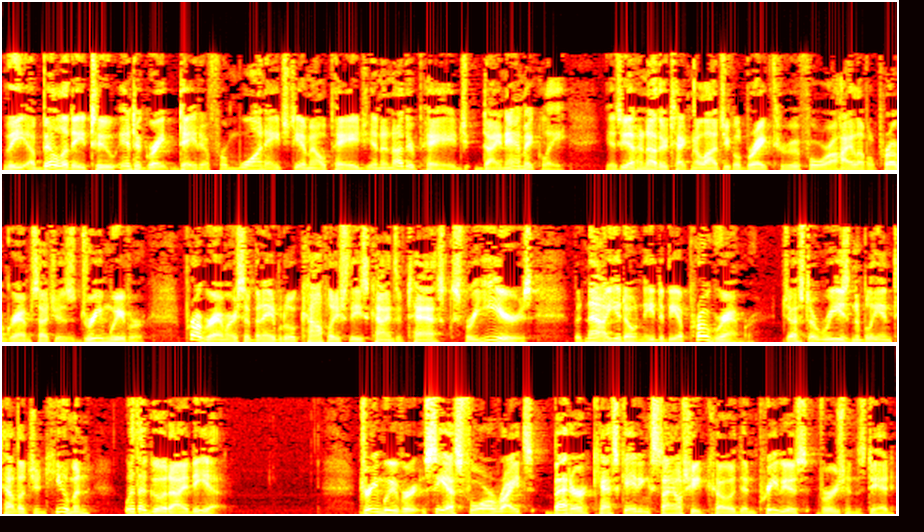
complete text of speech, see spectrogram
The ability to integrate data from one HTML page in another page dynamically is yet another technological breakthrough for a high level program such as Dreamweaver. Programmers have been able to accomplish these kinds of tasks for years, but now you don't need to be a programmer, just a reasonably intelligent human with a good idea. Dreamweaver CS4 writes better cascading style sheet code than previous versions did.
